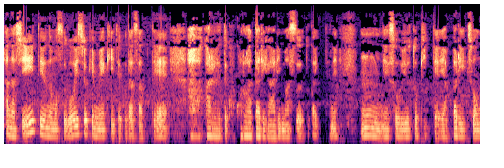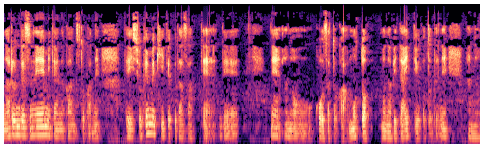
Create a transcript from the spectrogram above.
話っていうのもすごい一生懸命聞いてくださって、あ、わかるって心当たりがありますとか言ってね。うん、ね、そういう時ってやっぱりそうなるんですね、みたいな感じとかね。で、一生懸命聞いてくださって、で、ね、あの、講座とかもっと学びたいっていうことでね、あの、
